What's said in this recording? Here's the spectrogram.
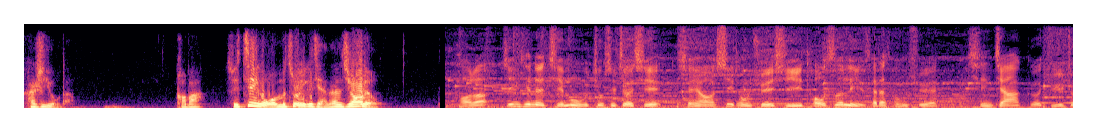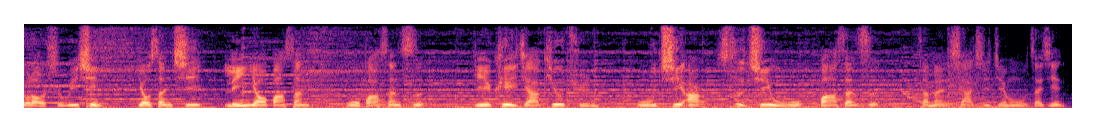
还是有的，好吧？所以这个我们做一个简单的交流。好了，今天的节目就是这些。想要系统学习投资理财的同学，请加格局周老师微信。幺三七零幺八三五八三四，也可以加 Q 群五七二四七五八三四，咱们下期节目再见。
